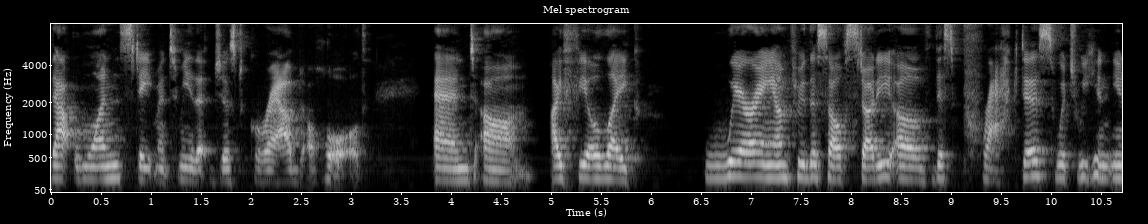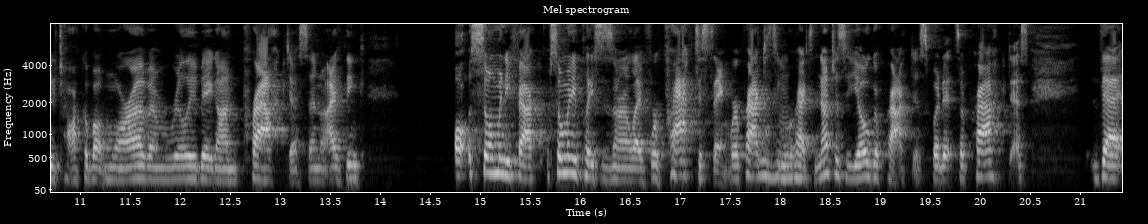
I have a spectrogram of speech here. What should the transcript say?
that one statement to me that just grabbed a hold. And um, I feel like where I am through the self study of this practice, which we can you know talk about more of. I'm really big on practice, and I think so many fact so many places in our life we're practicing, we're practicing, mm-hmm. we're practicing. Not just a yoga practice, but it's a practice that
